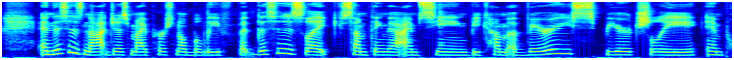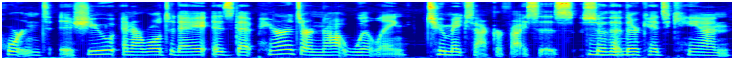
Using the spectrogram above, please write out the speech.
and this is not just my personal belief, but this is like something that I'm seeing become a very spiritually important issue in our world today is that parents are not willing to make sacrifices so that Mhm. their kids can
